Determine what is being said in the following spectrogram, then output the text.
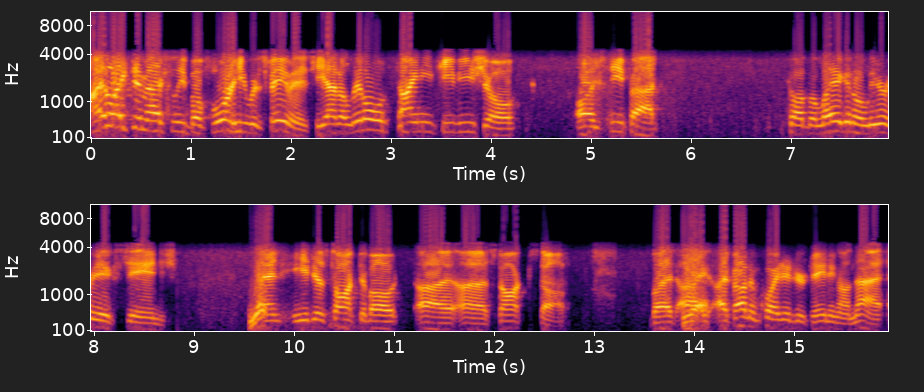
I liked him actually before he was famous. He had a little tiny TV show on CPAC called the Lang and O'Leary Exchange, and he just talked about uh, uh, stock stuff. But Yeah. I, I found him quite entertaining on that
